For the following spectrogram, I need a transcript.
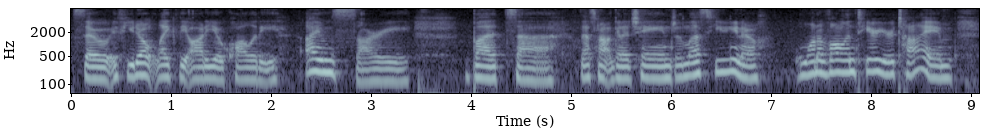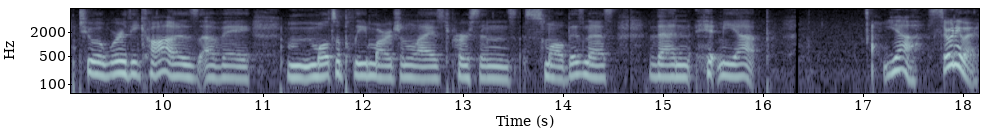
So if you don't like the audio quality, I'm sorry, but uh, that's not going to change unless you, you know, want to volunteer your time to a worthy cause of a multiply marginalized person's small business, then hit me up. Yeah, so anyway,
